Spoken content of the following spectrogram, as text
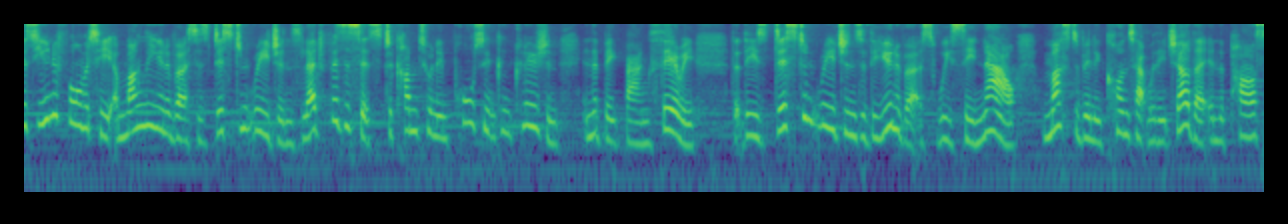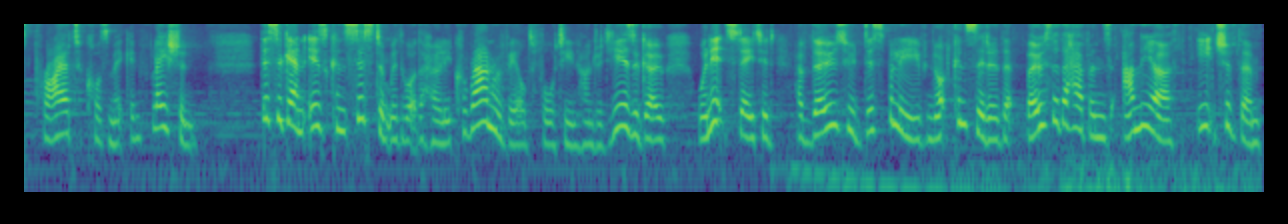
This uniformity among the universe's distant regions led physicists to come to an important conclusion in the Big Bang theory that these distant regions of the universe we see now must have been in contact with each other in the past prior to cosmic inflation. This again is consistent with what the Holy Quran revealed 1400 years ago when it stated, Have those who disbelieve not considered that both of the heavens and the earth, each of them,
